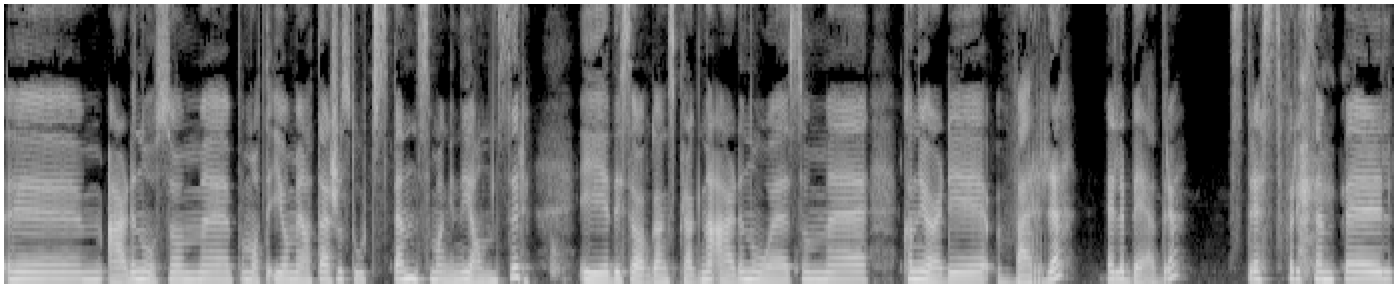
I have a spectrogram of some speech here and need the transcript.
er det noe som øh, på en måte, I og med at det er så stort spenn, så mange nyanser i disse overgangsplaggene, er det noe som øh, kan gjøre de verre eller bedre? Stress, for eksempel.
